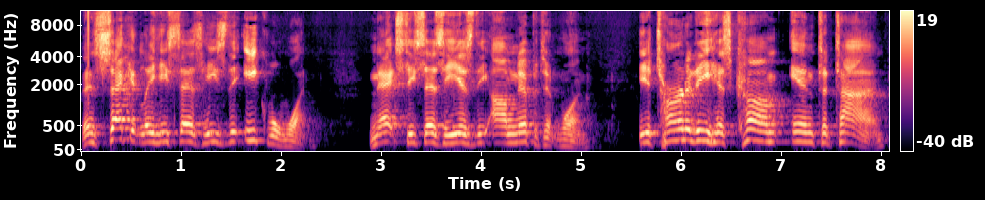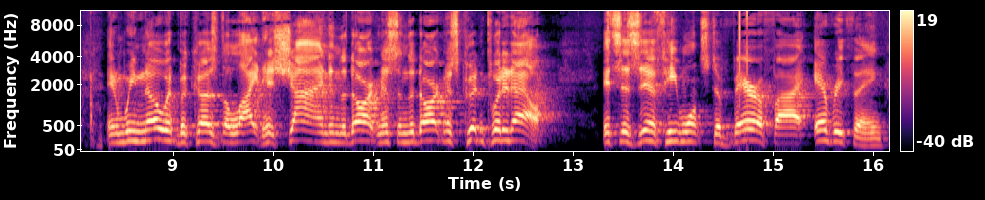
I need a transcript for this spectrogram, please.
Then, secondly, he says he's the equal one. Next, he says he is the omnipotent one. Eternity has come into time. And we know it because the light has shined in the darkness and the darkness couldn't put it out. It's as if he wants to verify everything.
